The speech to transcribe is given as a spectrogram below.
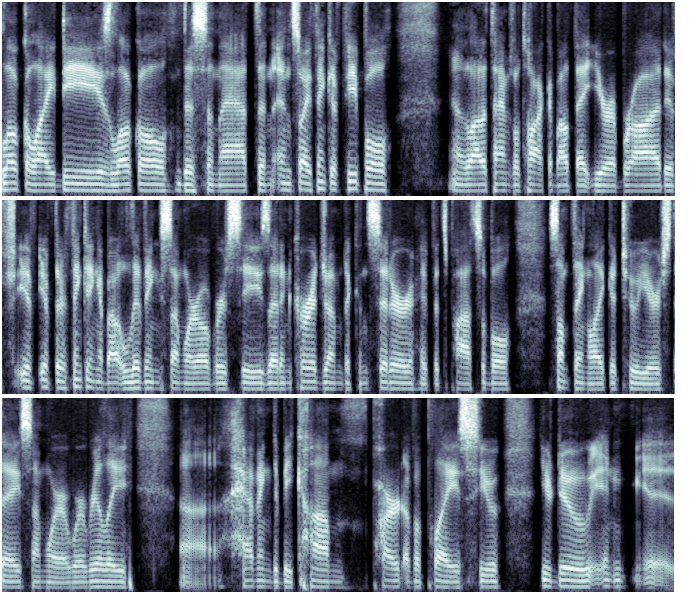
local IDs, local this and that. And and so I think if people know, a lot of times we'll talk about that year abroad. If, if if they're thinking about living somewhere overseas, I'd encourage them to consider, if it's possible, something like a two-year stay somewhere where really uh, having to become part of a place, you you do in, uh,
